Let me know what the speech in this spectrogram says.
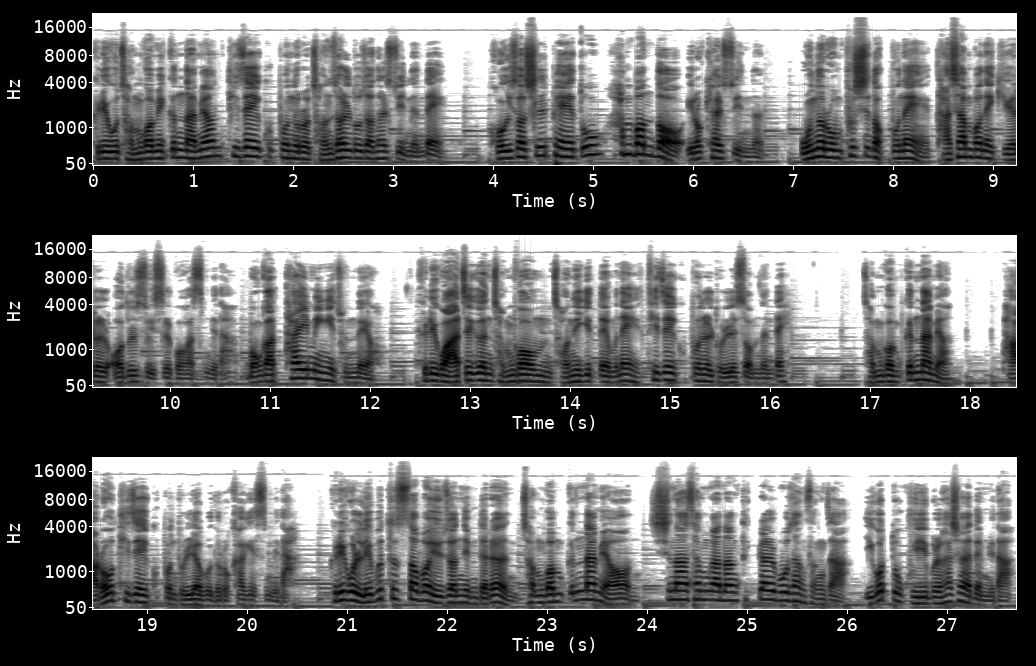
그리고 점검이 끝나면 TJ 쿠폰으로 전설 도전할 수 있는데 거기서 실패해도 한 번 더 이렇게 할 수 있는 오늘 온 푸시 덕분에 다시 한 번의 기회를 얻을 수 있을 것 같습니다. 뭔가 타이밍이 좋네요. 그리고 아직은 점검 전이기 때문에 TJ 쿠폰을 돌릴 수 없는데 점검 끝나면 바로 TJ 쿠폰 돌려보도록 하겠습니다. 그리고 리부트 서버 유저님들은 점검 끝나면 신화 3관왕 특별 보상 상자 이것도 구입을 하셔야 됩니다.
